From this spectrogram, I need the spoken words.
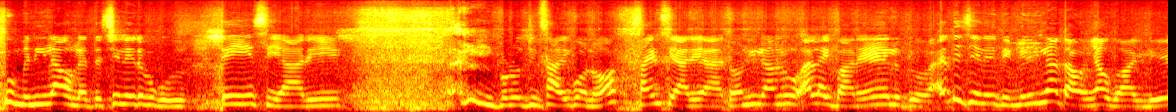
ခုမင်းနီလာကိုလည်းတချင်းလေးတစ်ပုဒ်ကိုတေးရေးဆရာတွေ ပရိုဂျူဆာကြီးပေါ့နော်ဆိုင်းဆရာတွေကဒေါ်နီလာလို့အပ်လိုက်ပါတယ်လို့ပြောတာအဲ့ဒီချင်းလေးဒီမီနီလာတောင်ရောက်သွားပြီလေ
